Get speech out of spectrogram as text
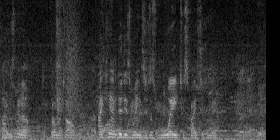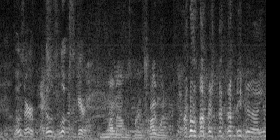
So I'm just gonna throw in the towel. I can't do these wings. They're just way too spicy for me. Those are, those look scary. My mouth is burned. Try one. I don't know. you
